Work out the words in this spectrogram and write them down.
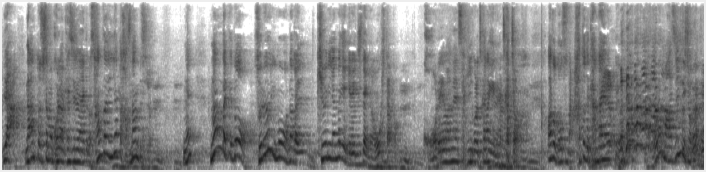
いや何としてもこれは削れないとか散々言い合ったはずなんですよ、ね。なんだけどそれよりもなんか急にやんなきゃいけない事態が起きたと、これはね先にこれ使わなきゃいけない。使っちゃおう、あとどうすんの後で考えようって これまずいでしょって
